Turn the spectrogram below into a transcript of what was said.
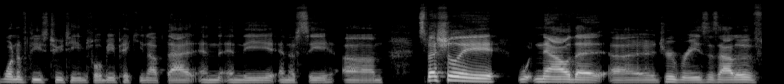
one of these two teams will be picking up that in in the NFC. Um, especially now that uh, Drew Brees is out of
